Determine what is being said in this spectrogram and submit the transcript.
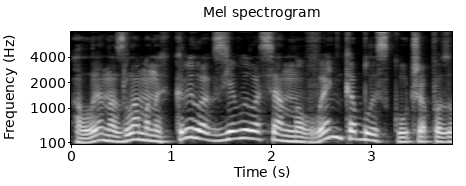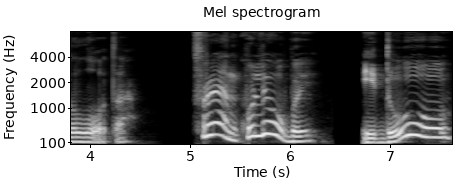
але на зламаних крилах з'явилася новенька блискуча позолота. Френку, любий, іду.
